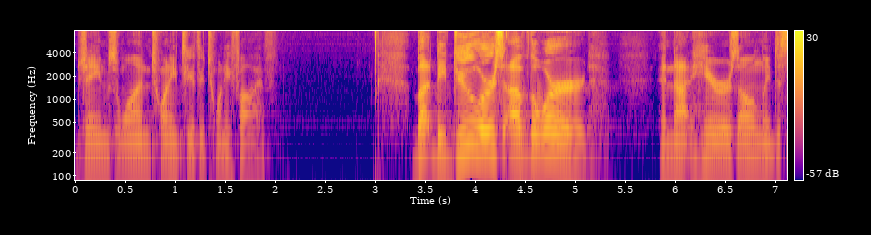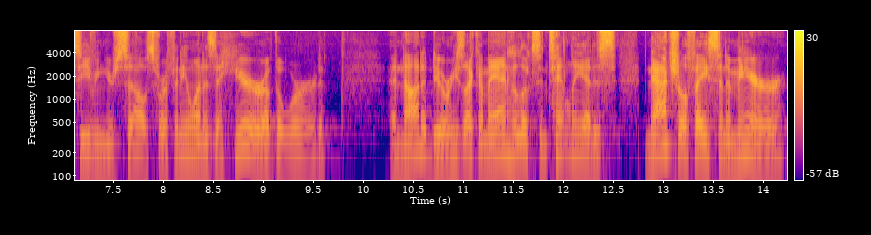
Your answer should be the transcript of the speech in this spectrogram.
James 1 22 through 25. But be doers of the word and not hearers only, deceiving yourselves. For if anyone is a hearer of the word and not a doer, he's like a man who looks intently at his natural face in a mirror,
